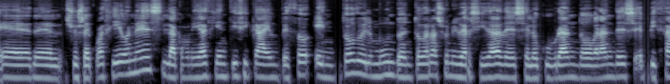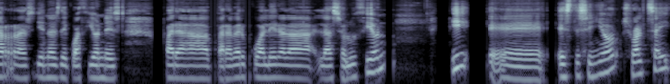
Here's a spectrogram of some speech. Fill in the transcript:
eh, sus ecuaciones, la comunidad científica empezó en todo el mundo, en todas las universidades, elocubrando grandes pizarras llenas de ecuaciones para, ver cuál era la, la solución. Y eh, este señor, Schwarzschild,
